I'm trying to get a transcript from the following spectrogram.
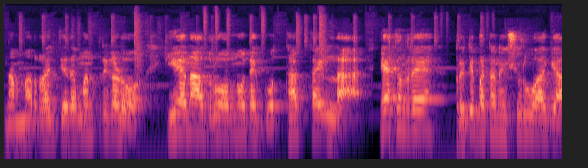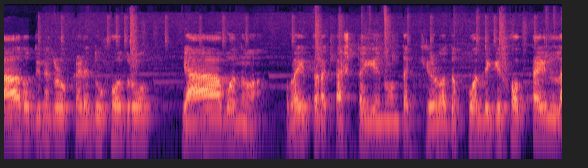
ನಮ್ಮ ರಾಜ್ಯದ ಮಂತ್ರಿಗಳು ಏನಾದರೂ ಅನ್ನೋದೇ ಗೊತ್ತಾಗ್ತಾ ಇಲ್ಲ. ಯಾಕಂದರೆ ಪ್ರತಿಭಟನೆ ಶುರುವಾಗಿ ಆರು ದಿನಗಳು ಕಳೆದು ಹೋದರೂ. ಯಾವನು ರೈತರ ಕಷ್ಟ ಏನು ಅಂತ ಕೇಳೋದಕ್ಕೂ ಅಲ್ಲಿಗೆ ಹೋಗ್ತಾ ಇಲ್ಲ.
